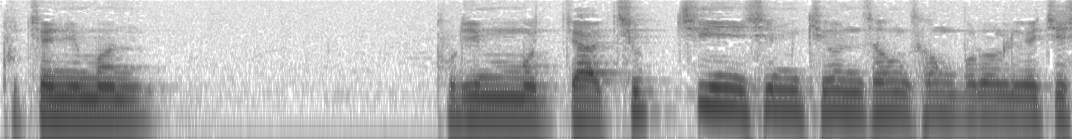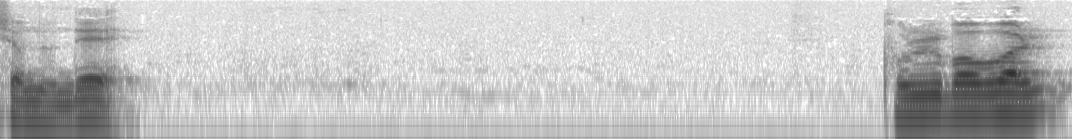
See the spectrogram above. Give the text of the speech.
부처님은 불임무자 즉지인심 견성 성부를 외치셨는데 불법을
